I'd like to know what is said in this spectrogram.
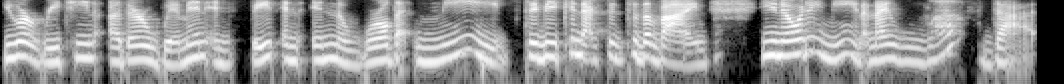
you are reaching other women in faith and in the world that needs to be connected to the vine. You know what I mean? And I love that.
